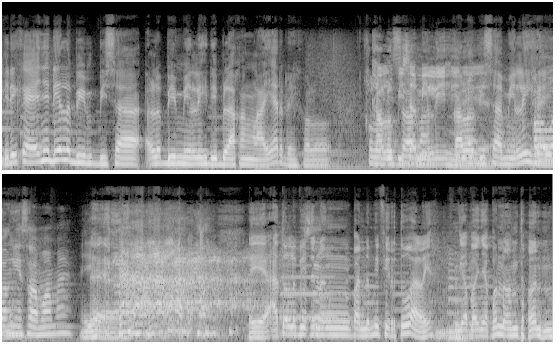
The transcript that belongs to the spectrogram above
Jadi kayaknya dia lebih bisa lebih milih di belakang layar deh kalau Kalau bisa mah. milih. kalau ya. bisa milih Kalau uangnya sama mah. Iya. Iya, atau lebih seneng pandemi virtual ya, nggak banyak penonton.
